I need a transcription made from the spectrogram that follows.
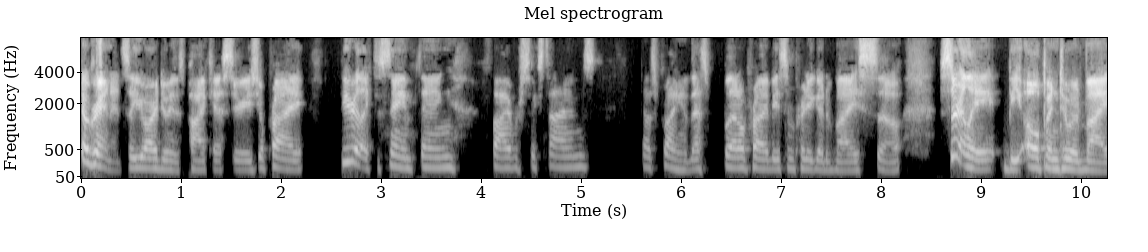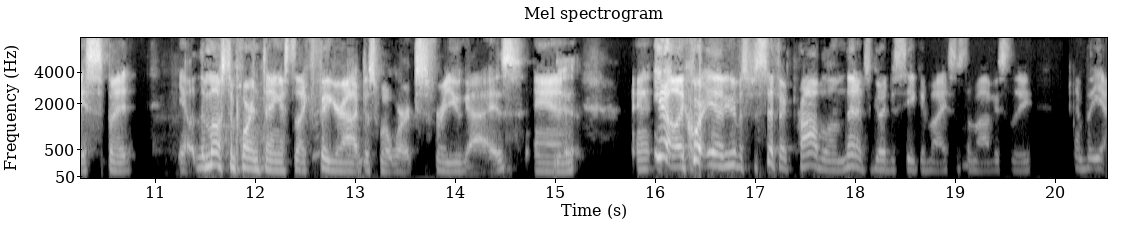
you know, granted, so you are doing this podcast series, you'll probably hear like the same thing five or six times. That's probably, that's, that'll probably be some pretty good advice. So certainly be open to advice, but you know, the most important thing is to like figure out just what works for you guys. And, yeah. and, you know, like, if you have a specific problem, then it's good to seek advice and stuff, obviously. And, but yeah,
